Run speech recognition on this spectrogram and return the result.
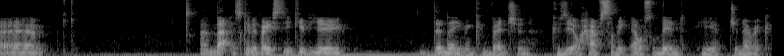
Um, and that is going to basically give you the naming convention because it'll have something else on the end here, generic,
